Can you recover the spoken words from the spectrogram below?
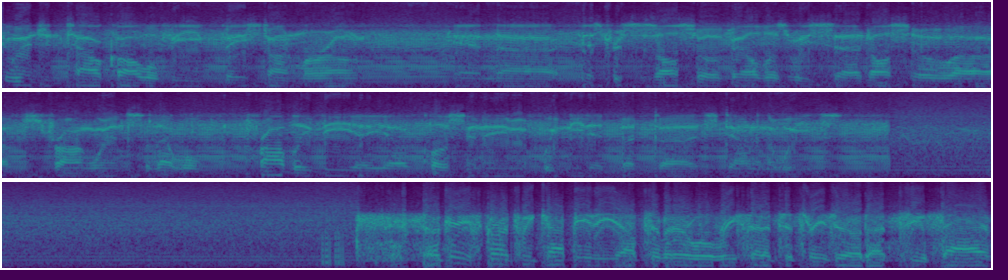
two-engine TAL call will be based on Morón. Uh, is also available, as we said, also uh, strong wind, so that will probably be a uh, close-in aim if we need it, but uh, it's down in the weeds. Okay, Sparks, we copy the altimeter. We'll reset it to 30.25.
